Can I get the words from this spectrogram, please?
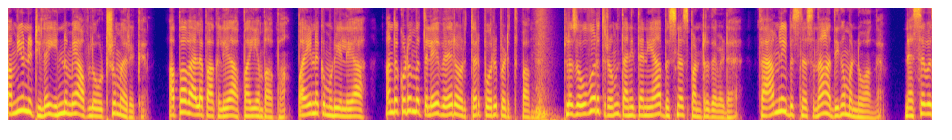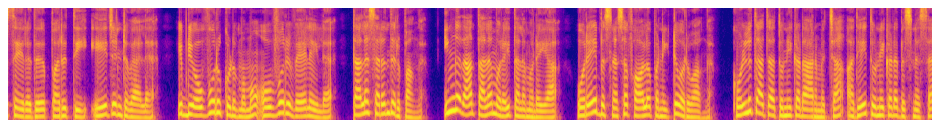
கம்யூனிட்டியில் இன்னுமே அவ்வளோ ஒற்றுமை இருக்கு. அப்பா வேலை பார்க்கலையா? பையன் பார்ப்பான். பையனுக்கு முடியலையா? அந்த குடும்பத்திலே வேறொருத்தர் பொறுப்பெடுத்துப்பாங்க. ப்ளஸ் ஒவ்வொருத்தரும் தனித்தனியா பிசினஸ் பண்றதை விட ஃபேமிலி பிசினஸ் தான் அதிகம் பண்ணுவாங்க. நெசவு செய்யறது பருத்தி ஏஜென்ட் வேலை இப்படி ஒவ்வொரு குடும்பமும் ஒவ்வொரு வேலையில தலை சிறந்து இருப்பாங்க இங்கே தான் தலைமுறை தலைமுறையா ஒரே பிஸ்னஸை ஃபாலோ பண்ணிட்டு வருவாங்க. கொள்ளு தாத்தா துணிக்கடை ஆரம்பிச்சா அதே துணிக்கடை பிசினஸை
